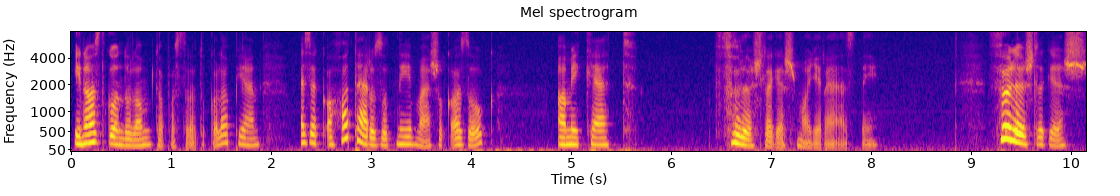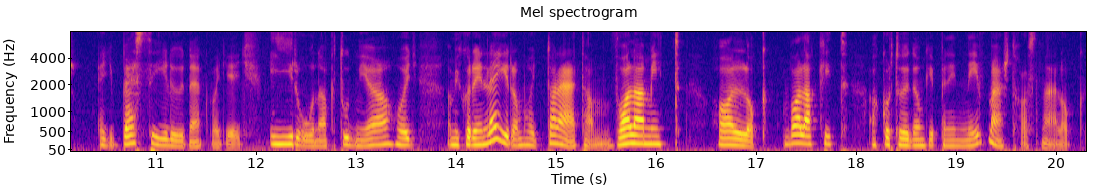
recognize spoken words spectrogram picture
Én azt gondolom, tapasztalatok alapján, ezek a határozott névmások azok, amiket fölösleges magyarázni. Fölösleges egy beszélőnek, vagy egy írónak tudnia, hogy amikor én leírom, hogy találtam valamit, hallok valakit, akkor tulajdonképpen én névmást használok.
